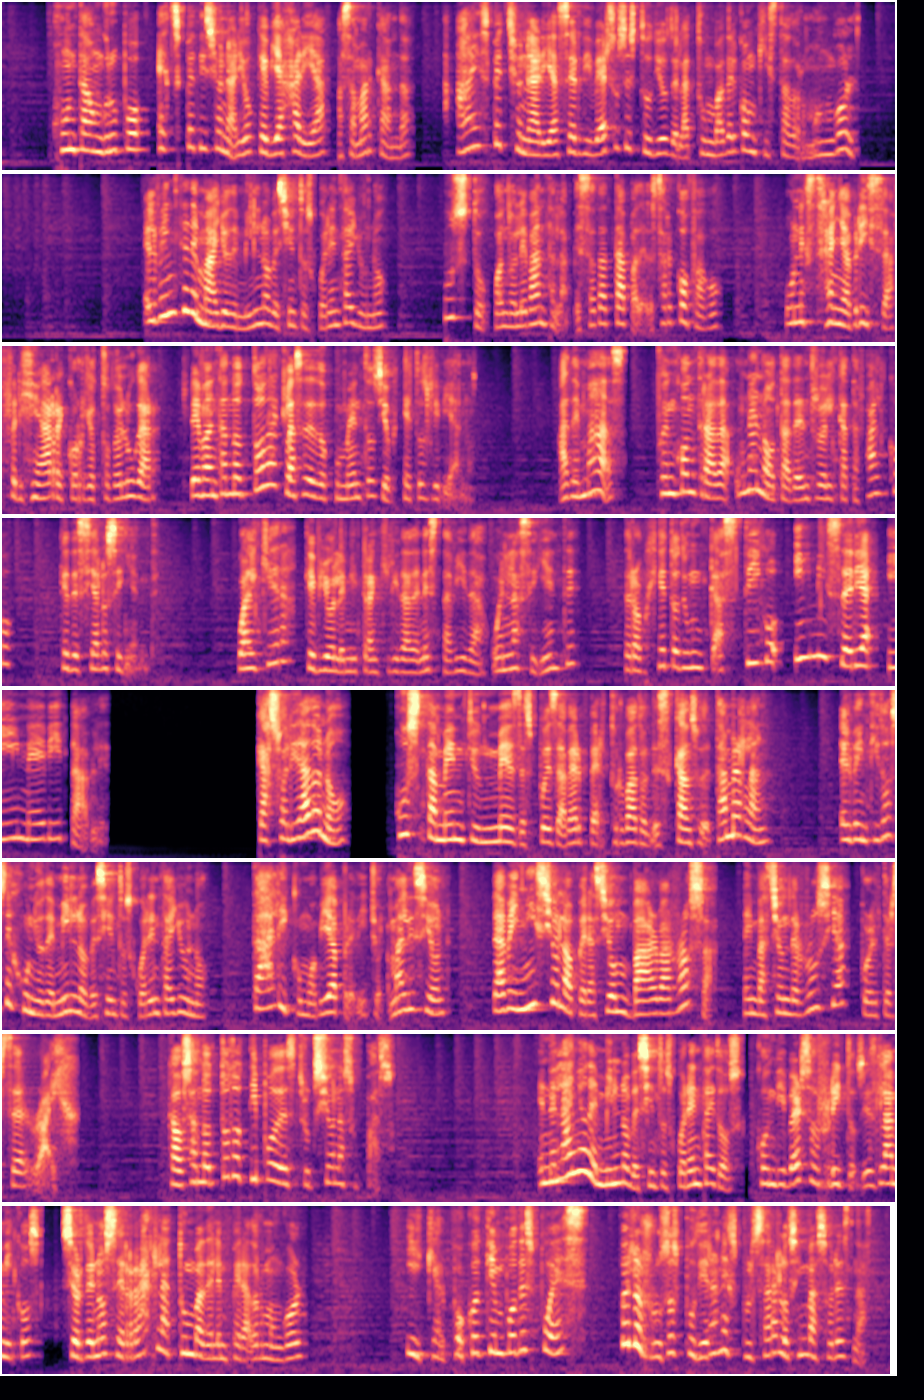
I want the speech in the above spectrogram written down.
junta a un grupo expedicionario que viajaría a Samarcanda a inspeccionar y hacer diversos estudios de la tumba del conquistador mongol. El 20 de mayo de 1941, justo cuando levantan la pesada tapa del sarcófago, una extraña brisa fría recorrió todo el lugar levantando toda clase de documentos y objetos livianos. Además, fue encontrada una nota dentro del catafalco que decía lo siguiente. Cualquiera que viole mi tranquilidad en esta vida o en la siguiente será objeto de un castigo y miseria inevitable. Casualidad o no, justamente un mes después de haber perturbado el descanso de Tamerlán, el 22 de junio de 1941, tal y como había predicho la maldición, daba inicio a la Operación Barbarossa, la invasión de Rusia por el Tercer Reich, causando todo tipo de destrucción a su paso. En el año de 1942, con diversos ritos islámicos, se ordenó cerrar la tumba del emperador mongol y que al poco tiempo después, pues los rusos pudieran expulsar a los invasores nazis.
